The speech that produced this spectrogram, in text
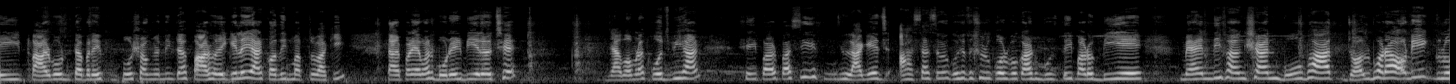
এই পার্বণটা মানে পৌষ সংক্রান্তিটা পার হয়ে গেলেই আর কদিন মাত্র বাকি। তারপরে আমার বোনের বিয়ে রয়েছে। যাব আমরা কোচবিহার। সেই পারপাসই লাগেজ আস্তে আস্তে করে গোছাতে শুরু করব, কারণ বুঝতেই পারো বিয়ে, মেহেন্দি ফাংশন, বউ ভাত, জল ভরা, অনেকগুলো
